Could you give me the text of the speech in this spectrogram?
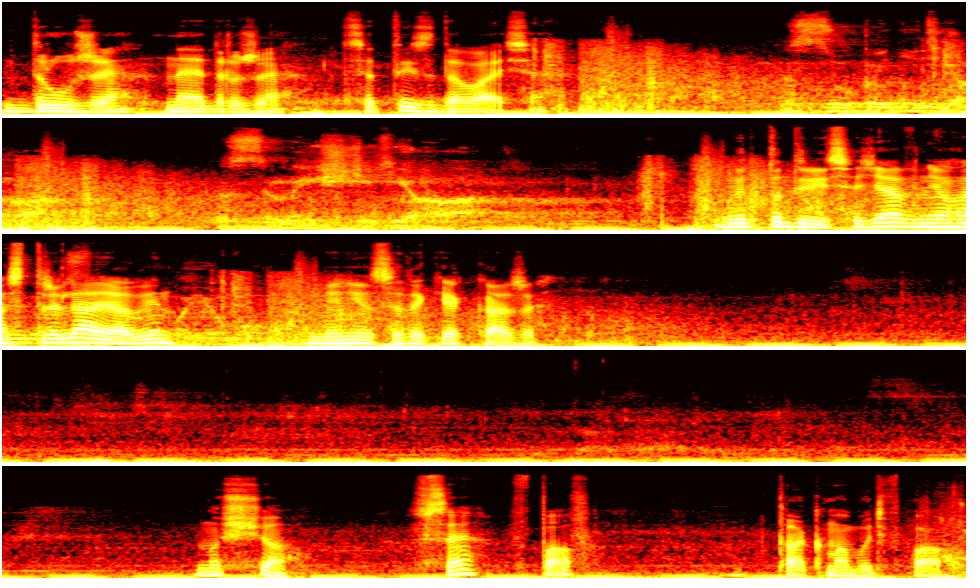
Друже, не друже. Це ти здавайся. Зупиніть його. Знищить його. Ви подивіться, я в нього стріляю, а він мені це таке каже. Ну що, все? Впав? Так, мабуть, впав.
